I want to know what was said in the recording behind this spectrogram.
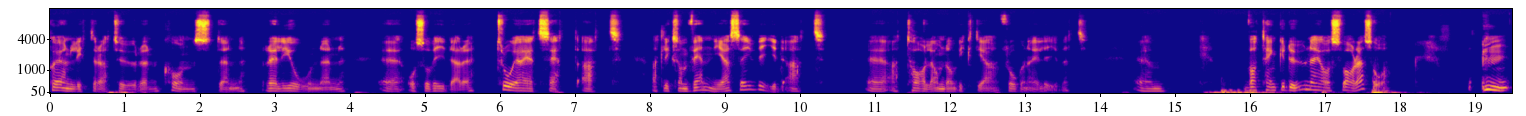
skönlitteraturen, konsten, religionen eh, och så vidare, tror jag är ett sätt att, att liksom vänja sig vid att, eh, att tala om de viktiga frågorna i livet. Eh, vad tänker du när jag svarar så?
